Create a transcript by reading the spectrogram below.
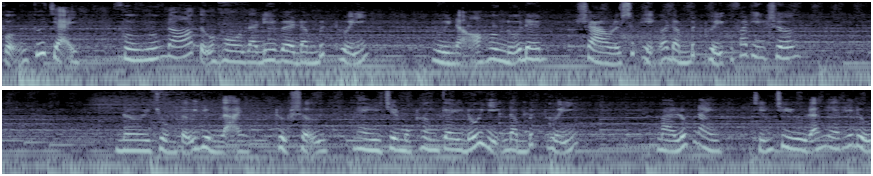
Vẫn cứ chạy. Phương hướng đó tự hồ là đi về đầm Bích Thủy. Người nọ hơn nửa đêm, Sao lại xuất hiện ở đầm Bích Thủy của Phát Thiên Sơn? Nơi trùng tử dừng lại, Thực sự, ngay trên một thân cây đối diện đầm Bích Thủy. Mà lúc này, Triển Chiêu đã nghe thấy được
